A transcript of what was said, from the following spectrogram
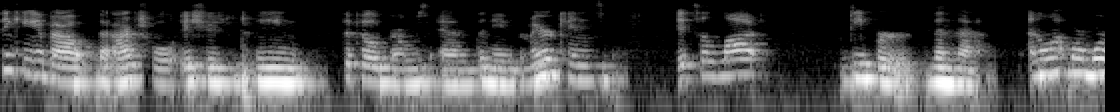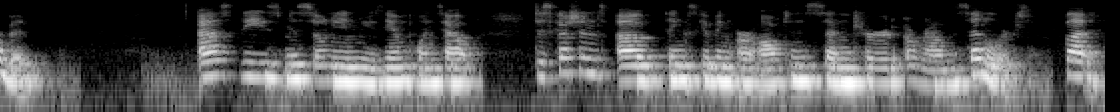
thinking about the actual issues between the Pilgrims and the Native Americans, it's a lot deeper than that and a lot more morbid. As the Smithsonian Museum points out, discussions of Thanksgiving are often centered around the settlers, but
